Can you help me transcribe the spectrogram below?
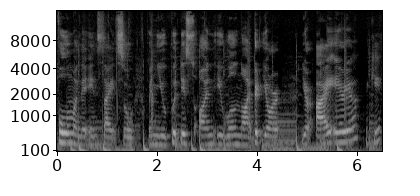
foam on the inside so when you put this on it will not hurt your your eye area okay?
